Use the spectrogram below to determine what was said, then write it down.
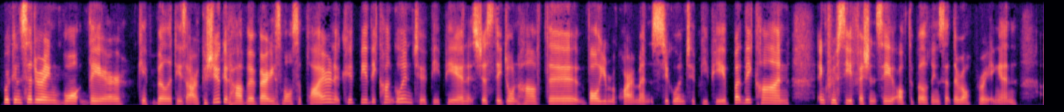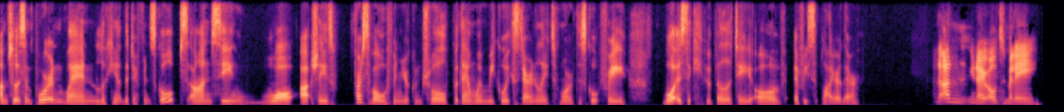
we're considering what their capabilities are because you could have a very small supplier and it could be they can't go into a PPA and it's just they don't have the volume requirements to go into PPA, but they can increase the efficiency of the buildings that they're operating in. Um, so it's important when looking at the different scopes and seeing what actually is first of all within your control, but then when we go externally to more of the scope three, what is the capability of every supplier there? And, and you know, ultimately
